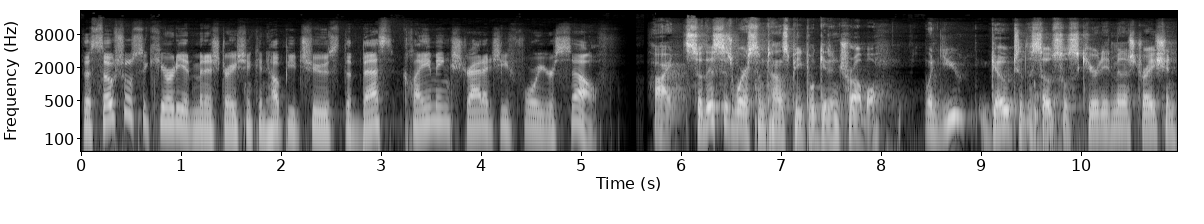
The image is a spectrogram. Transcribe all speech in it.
The Social Security Administration can help you choose the best claiming strategy for yourself. All right, so this is where sometimes people get in trouble. When you go to the Social Security Administration,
